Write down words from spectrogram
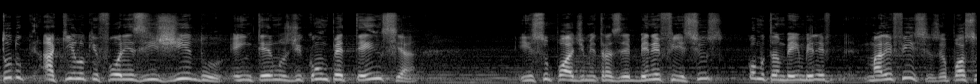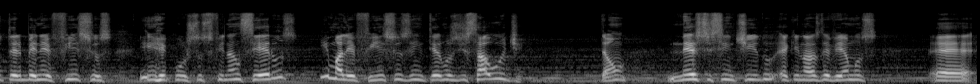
tudo aquilo que for exigido em termos de competência, isso pode me trazer benefícios, como também malefícios. Eu posso ter benefícios em recursos financeiros e malefícios em termos de saúde. Então, neste sentido é que nós devemos é,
